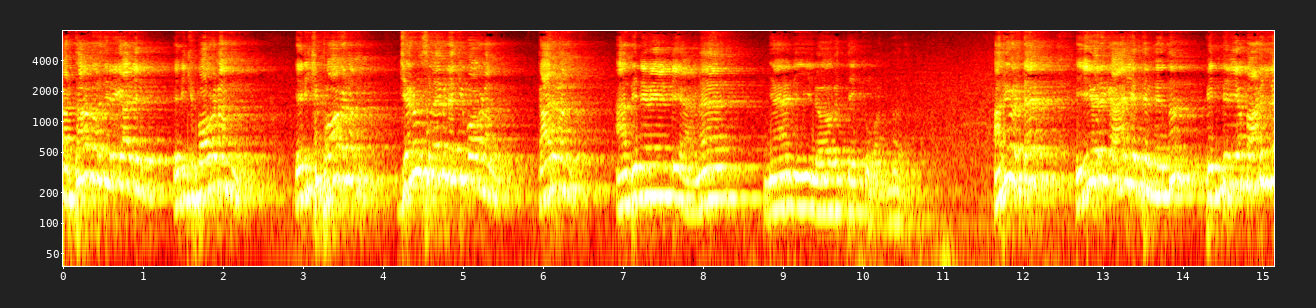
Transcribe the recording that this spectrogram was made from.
കർത്താവ് പറഞ്ഞൊരു കാര്യം. എനിക്ക് പോകണം. എനിക്ക് പോകണം. ജെറൂസലേമിലേക്ക് പോകണം. കാരണം അതിനു വേണ്ടിയാണ് ഞാൻ ഈ ലോകത്തേക്ക് വന്നത്. അതുകൊണ്ട് ഈ ഒരു കാര്യത്തിൽ നിന്നും പിന്തിരിയാൻ പാടില്ല.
